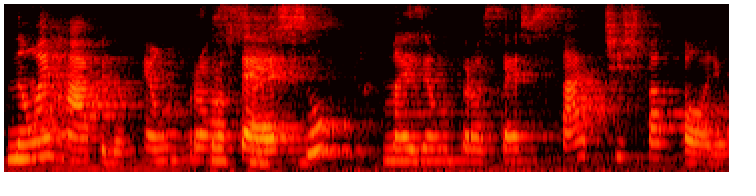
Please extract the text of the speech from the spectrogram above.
não é rápido, é um processo, processo. mas é um processo satisfatório.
